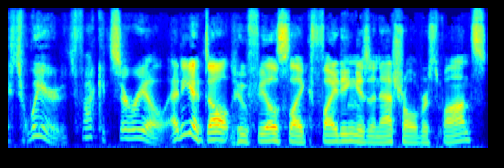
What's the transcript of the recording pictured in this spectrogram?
It's weird. It's fucking surreal. Any adult who feels like fighting is a natural response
